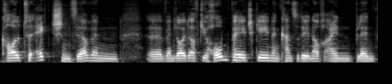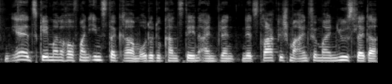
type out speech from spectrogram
Call to Actions, ja, wenn, äh, wenn Leute auf die Homepage gehen, dann kannst du den auch einblenden, ja, jetzt geh mal noch auf mein Instagram oder du kannst den einblenden, jetzt trag dich mal ein für meinen Newsletter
